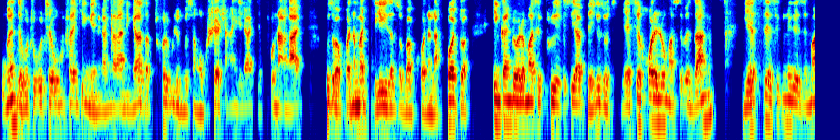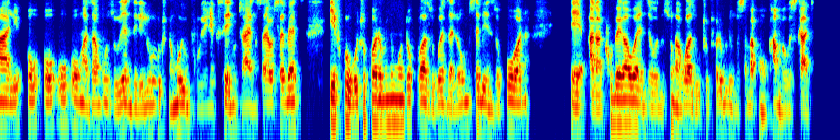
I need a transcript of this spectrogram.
kungenzeka ukuthi ukuthi umfake enkingeni kancane. Ngiyazi akuthola ubulungisa ngokushesha ngendlela kade efuna ngayo. Kuzoba khona ama-delays azoba khona la. Kodwa inkantolo uma sekuthiwe siyabheka izothi ngiyesiholele ongasebenzanga ngiyese sikunikeze imali ongazange uze uyenzele lutho noma uyivukele ekuseni ukuthi hayi ngisayosebenza if kuwukuthi ukhona omunye umuntu okwazi ukwenza lowo msebenzi okuwona um akaqhubeka wenze wena usungakwazi ukuthi uthole ubulungisa bakho ngokuhamba kwesikhathi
